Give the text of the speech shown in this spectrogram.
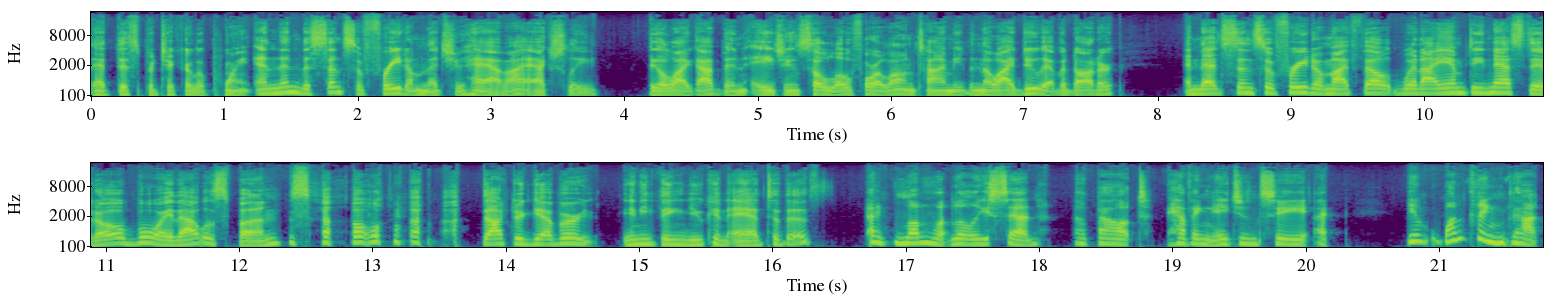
at this particular point. And then the sense of freedom that you have. I actually feel like I've been aging solo for a long time, even though I do have a daughter. And that sense of freedom I felt when I empty nested. Oh boy, that was fun. So, Dr. Geber, anything you can add to this? I love what Lily said about having agency. I, you know, one thing that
